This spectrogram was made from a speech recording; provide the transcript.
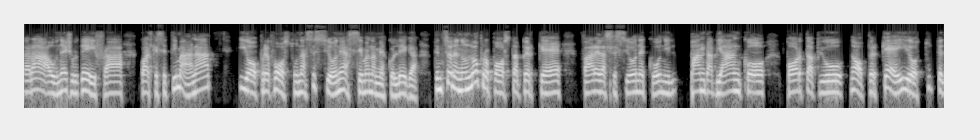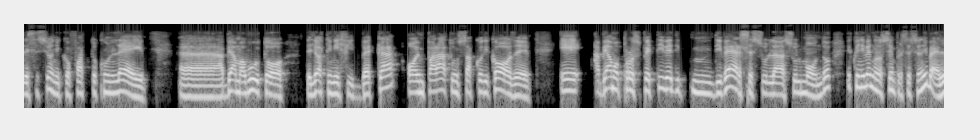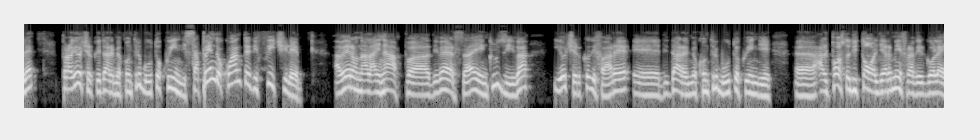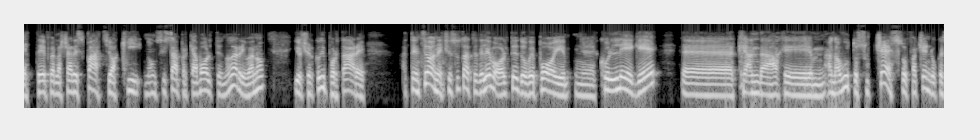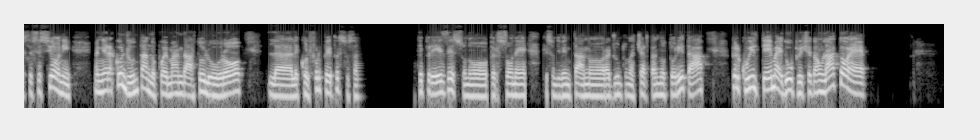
sarà un Azure Day fra qualche settimana, io ho proposto una sessione assieme a una mia collega. Attenzione, non l'ho proposta perché fare la sessione con il panda bianco porta più... No, perché io tutte le sessioni che ho fatto con lei eh, abbiamo avuto degli ottimi feedback, ho imparato un sacco di cose e abbiamo prospettive di, mh, diverse sul, sul mondo e quindi vengono sempre sessioni belle però io cerco di dare il mio contributo, quindi sapendo quanto è difficile avere una line-up uh, diversa e inclusiva, io cerco di fare eh, di dare il mio contributo, quindi eh, al posto di togliermi, fra virgolette, per lasciare spazio a chi non si sa perché a volte non arrivano, io cerco di portare attenzione, ci sono state delle volte dove poi eh, colleghe eh, che, anda, che mm, hanno avuto successo facendo queste sessioni in maniera congiunta hanno poi mandato loro la, le call for paper sono state prese, sono persone che sono hanno raggiunto una certa notorietà, per cui il tema è duplice. Da un lato è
